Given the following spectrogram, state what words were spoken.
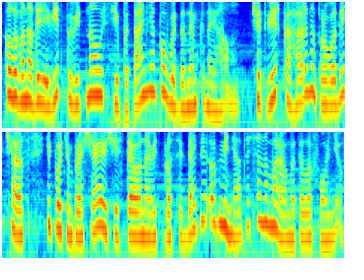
коли вона дає відповідь на усі питання по виданим книгам. Четвірка гарно проводить час, і потім, прощаючись, Тео навіть просить Дебі обмінятися номерами телефонів.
